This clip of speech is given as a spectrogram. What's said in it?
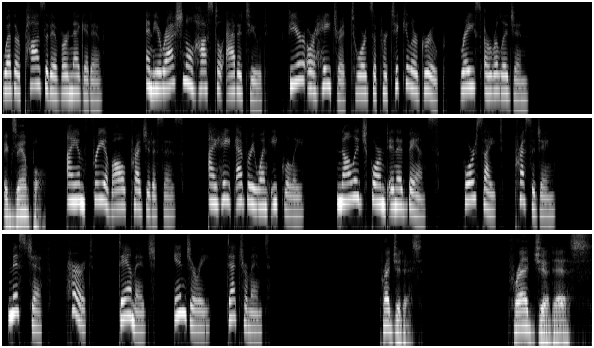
whether positive or negative. An irrational hostile attitude, fear or hatred towards a particular group, race or religion. Example. I am free of all prejudices. I hate everyone equally. Knowledge formed in advance. Foresight, presaging. Mischief, hurt, damage, injury, detriment. Prejudice. Prejudice.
